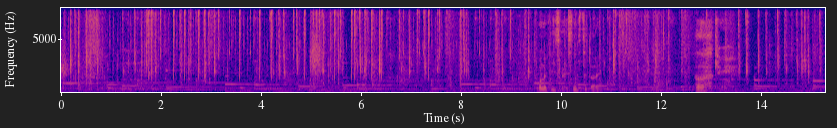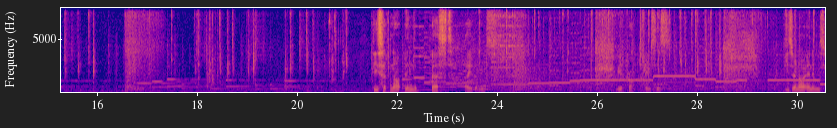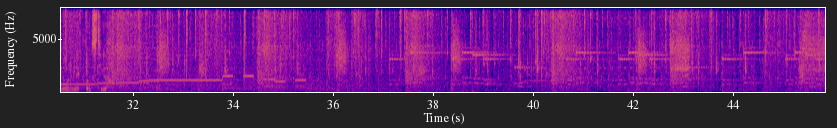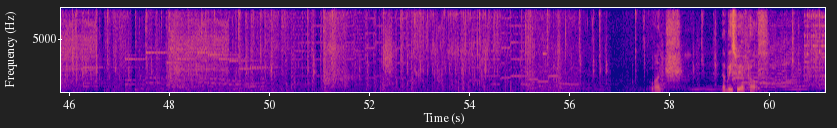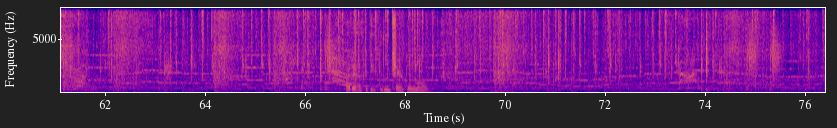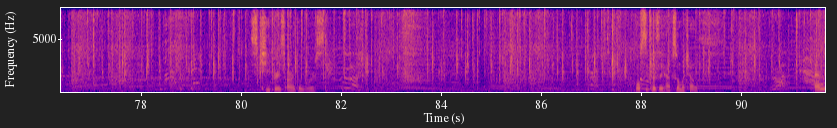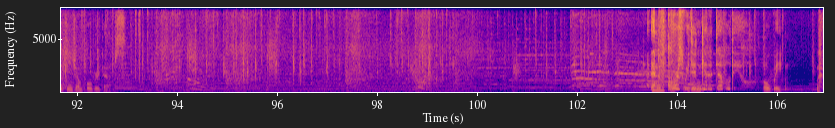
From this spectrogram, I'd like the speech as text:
One of these guys needs to die. okay. These have not been the best items. We have proptosis? These are not enemies you want to get close to. At least we have health. Why'd it have to be blue champion, mom? These keepers are the worst. Mostly because they have so much health. And they can jump over gaps. And of course we didn't get a devil deal. Oh wait.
